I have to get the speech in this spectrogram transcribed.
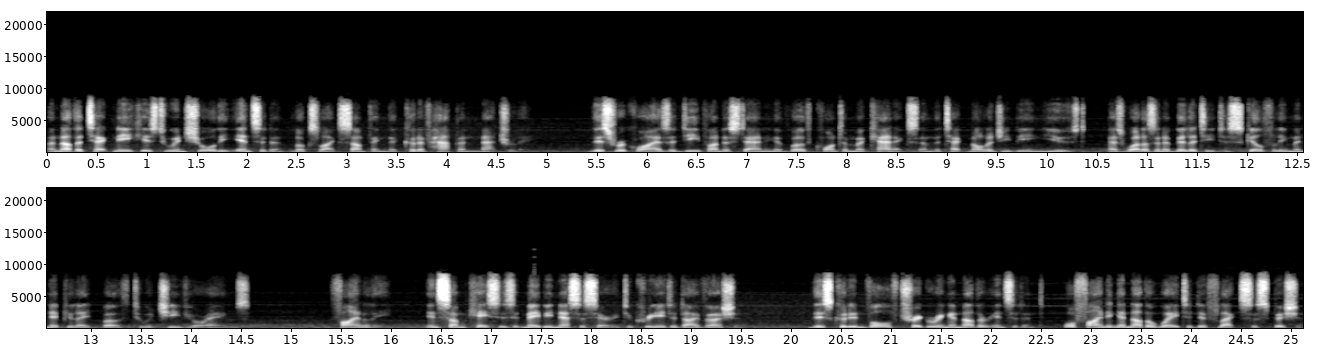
Another technique is to ensure the incident looks like something that could have happened naturally. This requires a deep understanding of both quantum mechanics and the technology being used, as well as an ability to skillfully manipulate both to achieve your aims. Finally, in some cases it may be necessary to create a diversion. This could involve triggering another incident, or finding another way to deflect suspicion.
